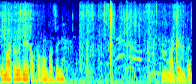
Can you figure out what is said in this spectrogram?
यो माटोले चाहिँ यहीँ टकटकाउनु पर्छ कि यो माटोले त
